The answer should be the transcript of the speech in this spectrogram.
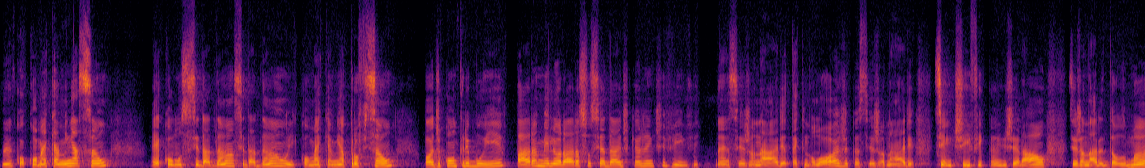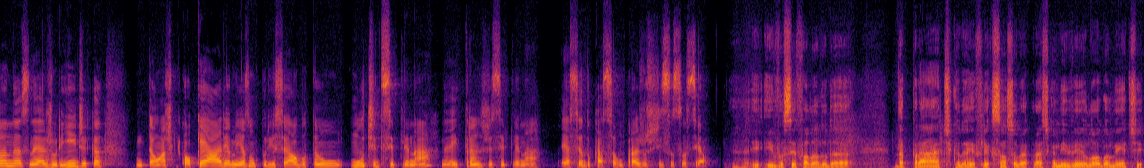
Né? Como é que a minha ação, é, como cidadã, cidadão, e como é que a minha profissão pode contribuir para melhorar a sociedade que a gente vive, né? seja na área tecnológica, seja na área científica em geral, seja na área das humanas, né? jurídica. Então, acho que qualquer área mesmo, por isso é algo tão multidisciplinar né? e transdisciplinar, essa educação para a justiça social. E, e você falando da, da prática, da reflexão sobre a prática, me veio logo à mente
